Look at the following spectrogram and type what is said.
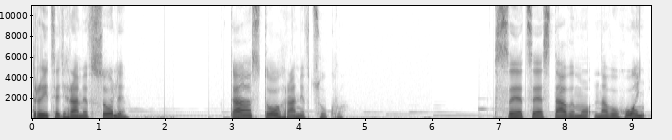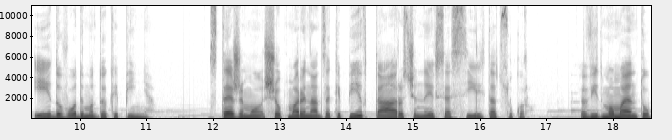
30 грамів солі та 100 грамів цукру. Все це ставимо на вогонь і доводимо до кипіння. Стежимо, щоб маринад закипів та розчинився сіль та цукор. Від моменту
